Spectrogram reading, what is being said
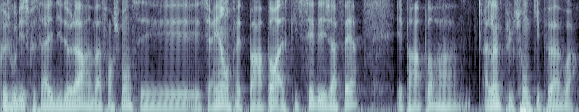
que je vous dise que ça aille 10 dollars, bah franchement c'est rien en fait par rapport à ce qu'il sait déjà faire et par rapport à l'impulsion qu'il peut avoir.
